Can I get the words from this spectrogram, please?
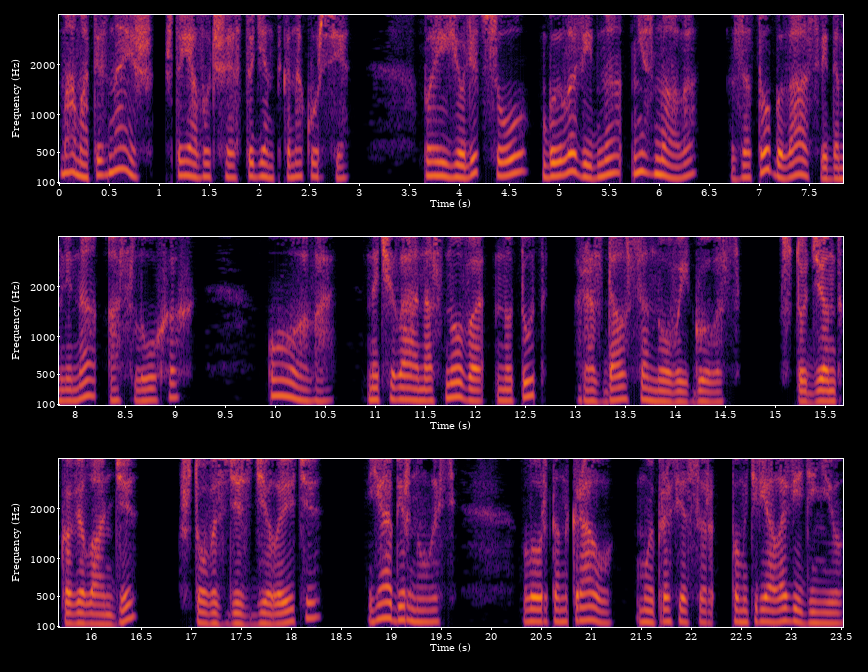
«Мама, ты знаешь, что я лучшая студентка на курсе?» По ее лицу было видно, не знала, зато была осведомлена о слухах. «Ола!» — начала она снова, но тут раздался новый голос. «Студентка Виланди? Что вы здесь делаете?» Я обернулась. Лортон Крау, мой профессор по материаловедению,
